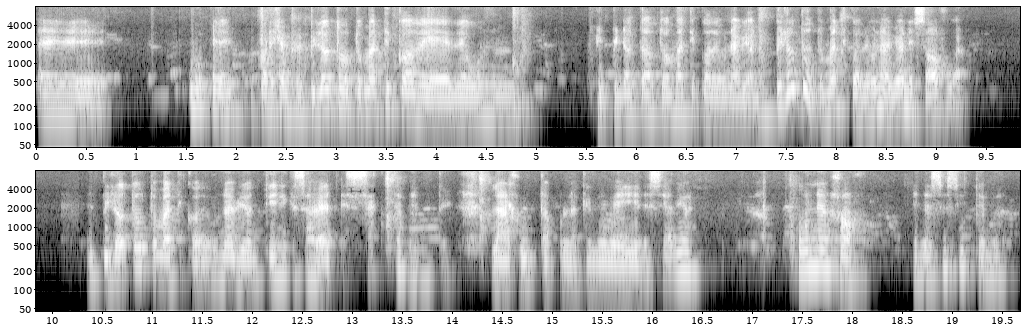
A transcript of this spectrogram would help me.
eh, eh, por ejemplo, el piloto automático de, un el piloto automático de un avión. El piloto automático de un avión es software. El piloto automático de un avión tiene que saber exactamente la ruta por la que debe ir ese avión. Un error en ese sistema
